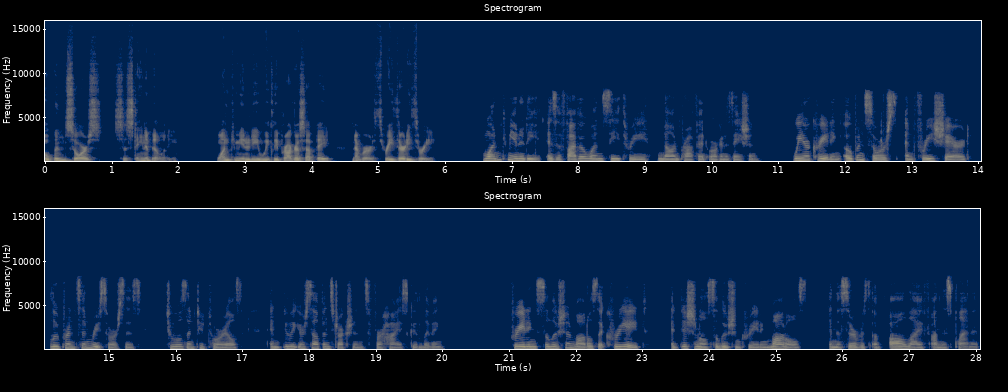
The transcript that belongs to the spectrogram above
Open Source Sustainability. One Community Weekly Progress Update, number 333. One Community is a 501c3 nonprofit organization. We are creating open source and free shared blueprints and resources, tools and tutorials, and do it yourself instructions for highest good living. Creating solution models that create additional solution creating models in the service of all life on this planet.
